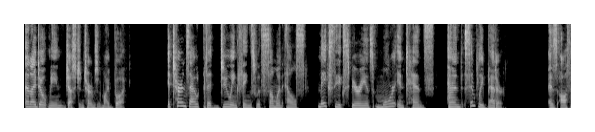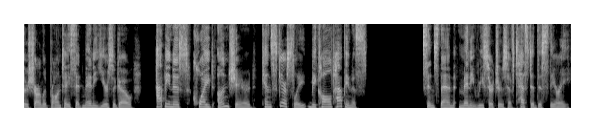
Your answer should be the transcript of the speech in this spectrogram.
And I don't mean just in terms of my book. It turns out that doing things with someone else makes the experience more intense and simply better. As author Charlotte Bronte said many years ago, Happiness quite unshared can scarcely be called happiness. Since then, many researchers have tested this theory.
